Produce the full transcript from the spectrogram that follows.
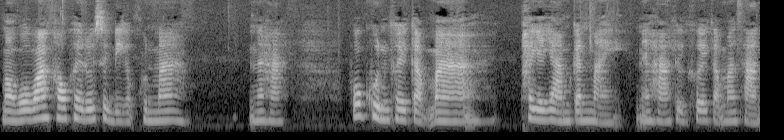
หมอบอกว่าเขาเคยรู้สึกดีกับคุณมากนะคะ พวกคุณเคยกลับมา พยายามกันใหม่นะคะหรือเคยกลับมาสาน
